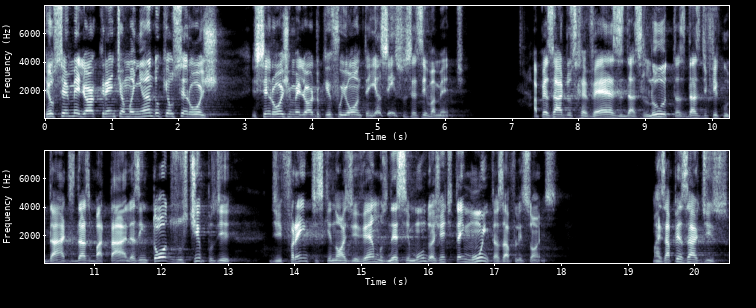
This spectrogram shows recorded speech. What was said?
eu ser melhor crente amanhã do que eu ser hoje e ser hoje melhor do que fui ontem, e assim sucessivamente. Apesar dos reveses, das lutas, das dificuldades, das batalhas, em todos os tipos de, de frentes que nós vivemos nesse mundo, a gente tem muitas aflições. Mas apesar disso,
